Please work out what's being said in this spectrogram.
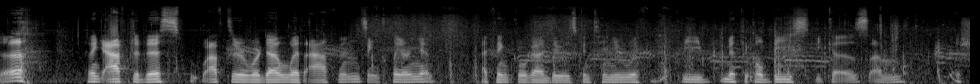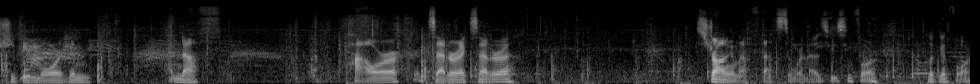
Ugh. I think after this, after we're done with Athens and clearing it, I think what we're gonna do is continue with the mythical beast because um, it should be more than enough power, etc., etc. Strong enough. That's the word I was using for, looking for.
